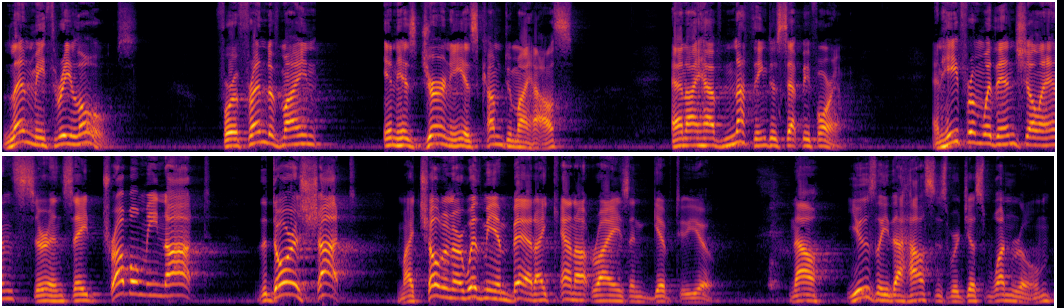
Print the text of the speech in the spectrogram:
lend me three loaves. For a friend of mine in his journey is come to my house, and I have nothing to set before him. And he from within shall answer and say, Trouble me not, the door is shut. My children are with me in bed. I cannot rise and give to you. Now, usually the houses were just one room.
